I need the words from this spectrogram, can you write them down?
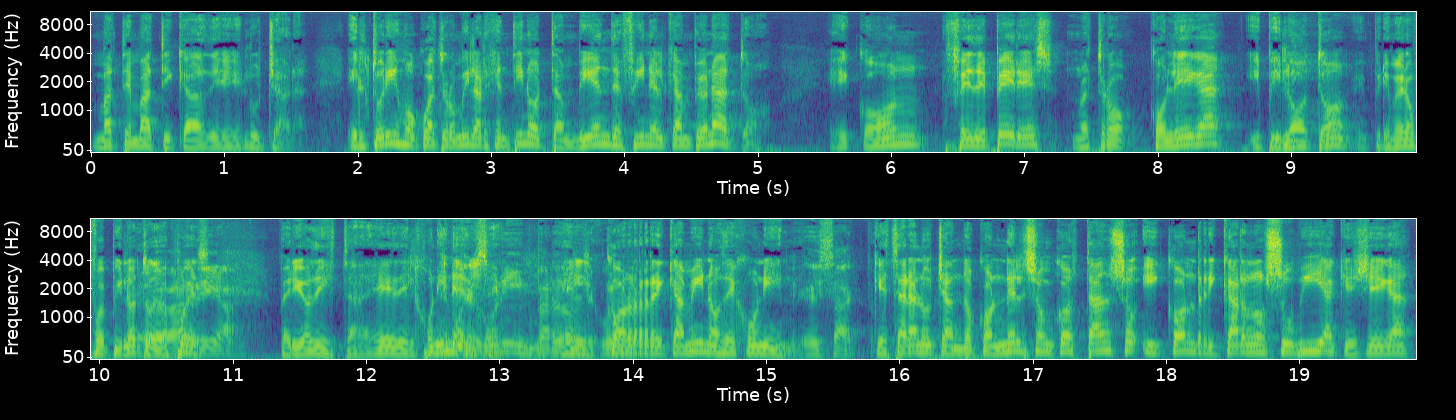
matemática de luchar. El Turismo 4000 argentino también define el campeonato eh, con Fede Pérez, nuestro colega y piloto. Primero fue piloto, De después periodista eh, del Juninense. De Junín, perdón, el de Junín. Correcaminos de Junín. Exacto. Que estará luchando con Nelson Costanzo y con Ricardo Subía, que llega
